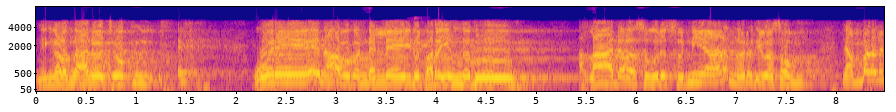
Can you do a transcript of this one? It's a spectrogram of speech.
നിങ്ങളൊന്ന് ആലോചിച്ച് നോക്ക്. ഒരേ നാവ് കൊണ്ടല്ലേ ഇത് പറയുന്നത്? അള്ളാന്റെ റസൂൽ സുന്നിയാണെന്നൊരു ദിവസം നമ്മളത്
